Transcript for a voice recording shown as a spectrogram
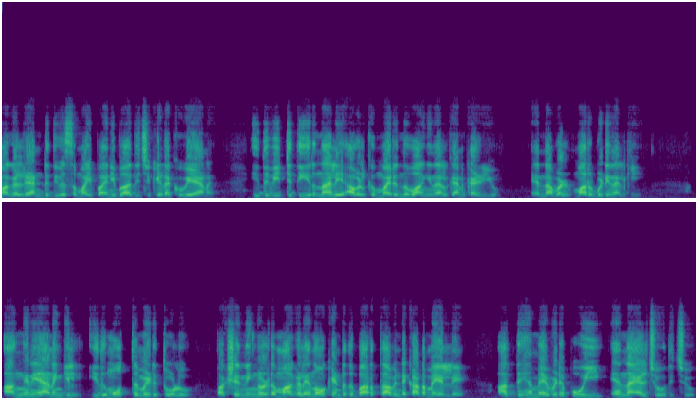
മകൾ രണ്ട് ദിവസമായി പനി ബാധിച്ച് കിടക്കുകയാണ്. ഇത് വിറ്റ് തീർന്നാലേ അവൾക്ക് മരുന്ന് വാങ്ങി നൽകാൻ കഴിയൂ എന്നവൾ മറുപടി നൽകി. അങ്ങനെയാണെങ്കിൽ ഇത് മൊത്തം എടുത്തോളൂ. പക്ഷെ നിങ്ങളുടെ മകളെ നോക്കേണ്ടത് ഭർത്താവിന്റെ കടമയല്ലേ? അദ്ദേഹം എവിടെ പോയി എന്ന് അയാൾ ചോദിച്ചു.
